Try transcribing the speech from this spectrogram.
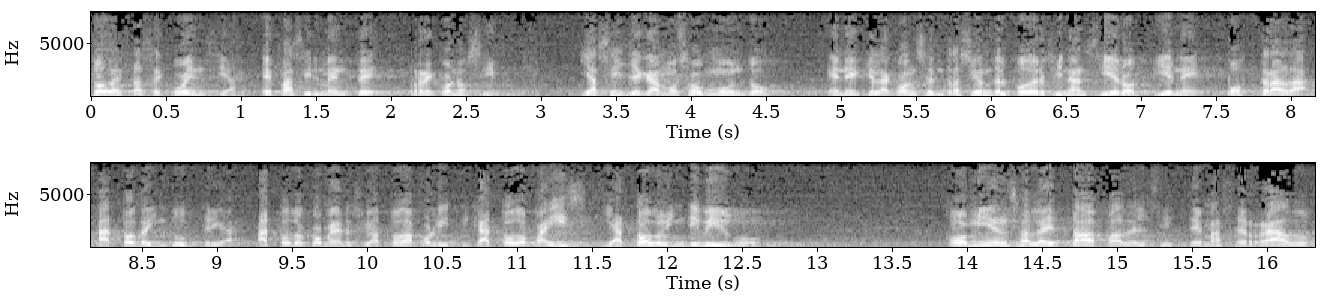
Toda esta secuencia es fácilmente reconocible. Y así llegamos a un mundo en el que la concentración del poder financiero tiene postrada a toda industria, a todo comercio, a toda política, a todo país y a todo individuo. Comienza la etapa del sistema cerrado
